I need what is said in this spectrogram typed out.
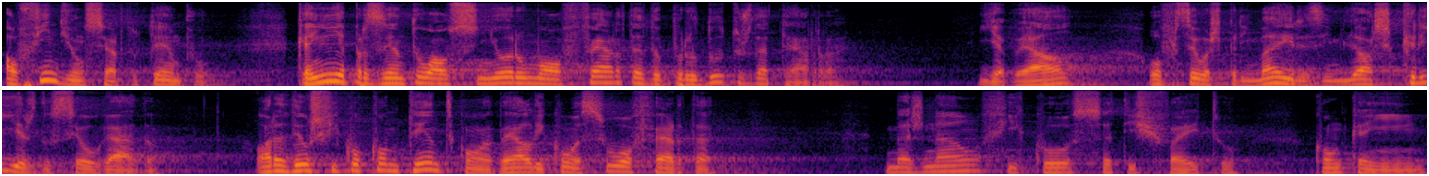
Ao fim de um certo tempo, Caim apresentou ao Senhor uma oferta de produtos da terra. E Abel ofereceu as primeiras e melhores crias do seu gado. Ora, Deus ficou contente com Abel e com a sua oferta, mas não ficou satisfeito com Caim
